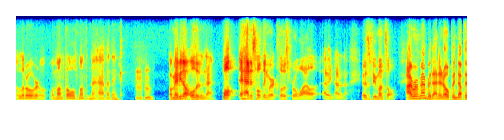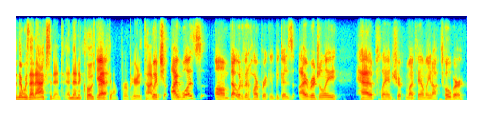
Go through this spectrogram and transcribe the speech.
a little over a month old, month and a half, I think. hmm Or maybe not older than that. Well, it had this whole thing where it closed for a while. I mean, I don't know. It was a few months old. I remember that it opened up, then there was that accident, and then it closed back down for a period of time. Which I was um that would have been heartbreaking because I originally had a planned trip with my family in October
